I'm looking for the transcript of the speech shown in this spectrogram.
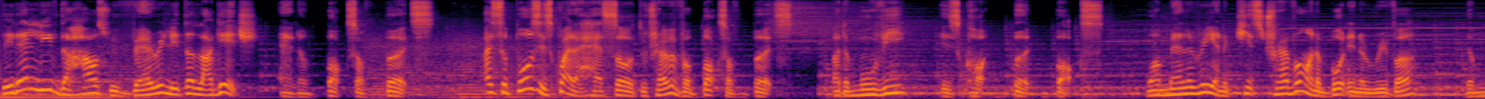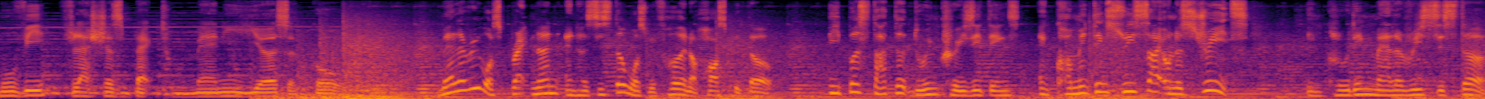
They then leave the house with very little luggage and a box of birds. I suppose it's quite a hassle to travel with a box of birds, but the movie is called Bird Box. While Mallory and the kids travel on a boat in a river, the movie flashes back to many years ago. Mallory was pregnant and her sister was with her in a hospital. People started doing crazy things and committing suicide on the streets, including Mallory's sister,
